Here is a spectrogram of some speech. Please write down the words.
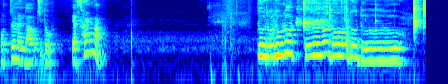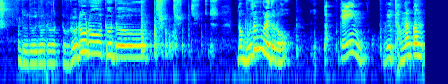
어쩌면 나올지도. 야, 설마. 두루루루 두루루루두두 두루루루 두루루루 두두 너 무슨 노래 들어? 나 게임 우리 장난감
